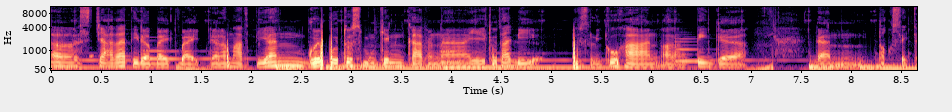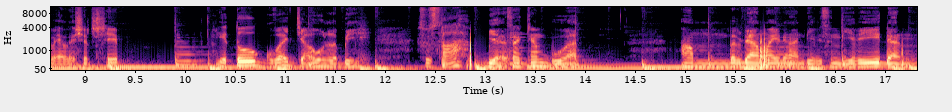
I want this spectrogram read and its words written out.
uh, secara tidak baik-baik. Dalam artian gue putus mungkin karena yaitu tadi perselingkuhan orang tiga dan toxic relationship. Itu gue jauh lebih susah biasanya buat um, berdamai dengan diri sendiri dan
